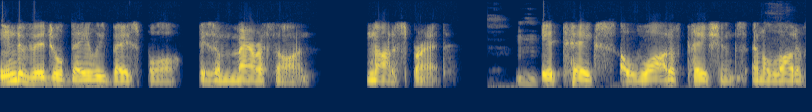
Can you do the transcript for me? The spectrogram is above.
individual daily baseball is a marathon, not a sprint. Mm-hmm. It takes a lot of patience and a lot of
